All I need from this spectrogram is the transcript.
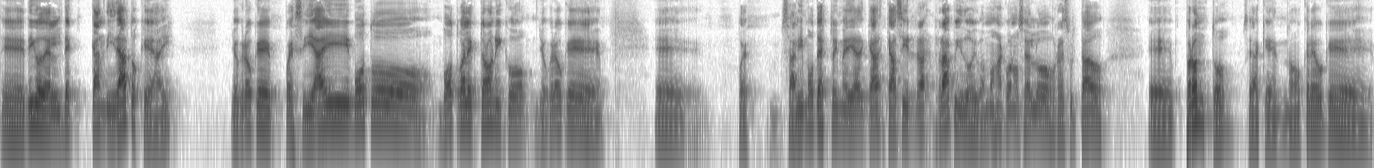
eh, digo, de, de, candidatos que hay. Yo creo que, pues, si hay voto, voto electrónico, yo creo que, eh, salimos de esto inmediatamente, casi rápido y vamos a conocer los resultados eh, pronto. O sea que no creo que,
